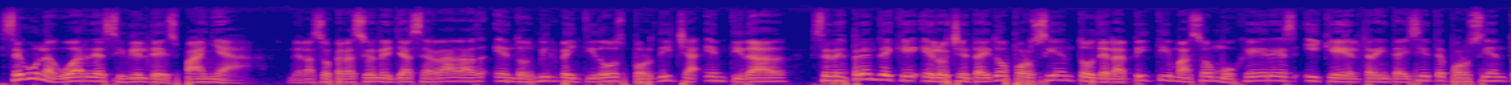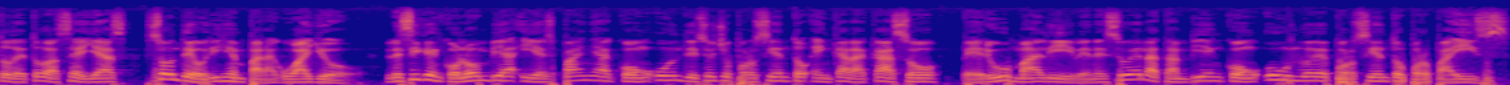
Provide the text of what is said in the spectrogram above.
según la Guardia Civil de España. De las operaciones ya cerradas en 2022 por dicha entidad, se desprende que el 82% de las víctimas son mujeres y que el 37% de todas ellas son de origen paraguayo. Le siguen Colombia y España con un 18% en cada caso, Perú, Mali y Venezuela también con un 9% por país.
